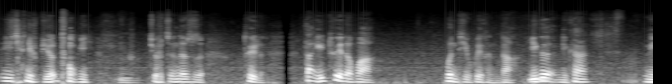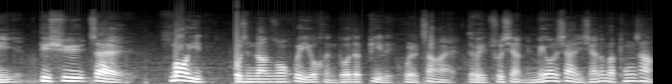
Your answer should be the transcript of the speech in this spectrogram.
意见就比较统一，嗯。就真的是退了。但一退的话，问题会很大。一个你看，你必须在贸易过程当中会有很多的壁垒或者障碍会出现，你没有像以前那么通畅。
